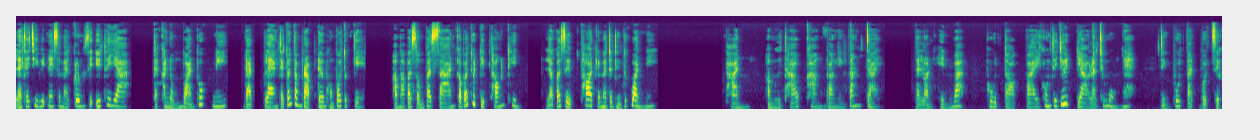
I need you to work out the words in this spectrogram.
และใช้ชีวิตในสมัยกรุงศรีอยุธยา แต่ขนมหวานพวกนี้ แปลงจากต้นตำรับเดิมของโปรตุเกส เอามาผสมผสานกับวัตถุดิบท้องถิ่น แล้วก็สืบทอดกันมาจนถึงทุกวันนี้ พันเอามือเท้าคางฟังอย่างตั้งใจ แต่หล่อนเห็นว่า พูดต่อไปคงจะยืดยาวหลายชั่วโมงแน่ จึงพูดตัดบทเสีย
